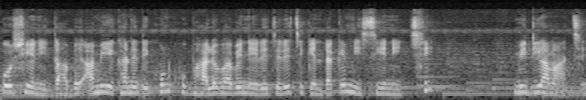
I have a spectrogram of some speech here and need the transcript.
কষিয়ে নিতে হবে। আমি এখানে দেখুন, খুব ভালোভাবে নেড়ে চেড়ে চিকেনটাকে মিশিয়ে নিচ্ছি মিডিয়াম আছে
